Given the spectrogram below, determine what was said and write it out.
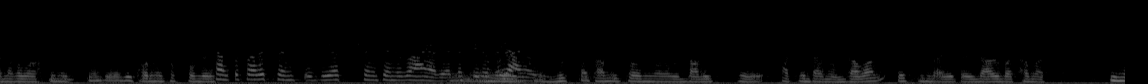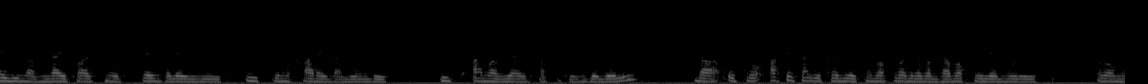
ანაღმავახსენებს სტუდიები 12 ოქტომბერს. სამწუხაროდ ჩვენ სტუდიაც ჩვენ შენობა არ არის ადაპტირებული არ არის. ზუსტად ამიტომ დავიწყე აქედან გავალ ეს უნდა იყოს და ალბათ ამას იმედი მაქვს გაითვალისწინებს თქვენ ტელევიზიის ის მხარე და გუნდი ის ამაზე არის პასუხისგებელი და უფრო ასე საკითხებზე იქნება ყურადღება გამახვილებული რომ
